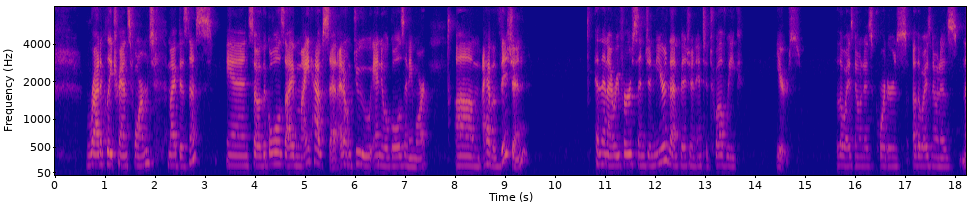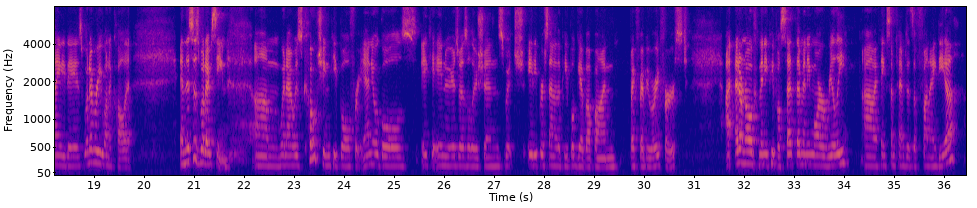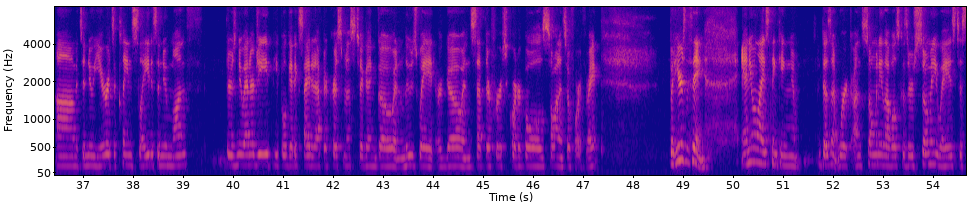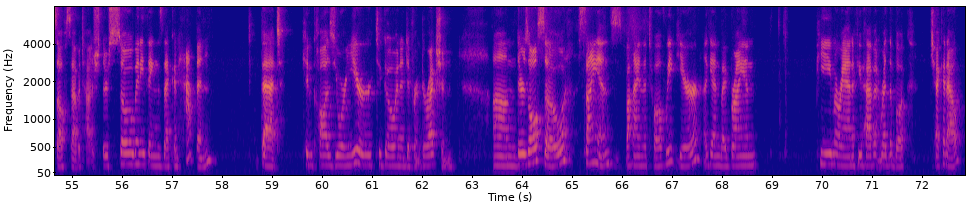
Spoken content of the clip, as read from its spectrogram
radically transformed my business. And so the goals i might have set i don't do annual goals anymore. Um, i have a vision and then i reverse engineer that vision into 12 week years otherwise known as quarters, otherwise known as 90 days, whatever you want to call it. And this is what I've seen. Um, when I was coaching people for annual goals, AKA New Year's resolutions, which 80% of the people give up on by February 1st. I, I don't know if many people set them anymore, really. Um, I think sometimes it's a fun idea. Um, it's a new year, it's a clean slate, it's a new month there's new energy. People get excited after Christmas to then go and lose weight or go and set their first quarter goals, so on and so forth, right? But here's the thing annualized thinking doesn't work on so many levels because there's so many ways to self sabotage. There's so many things that can happen that can cause your year to go in a different direction. Um, there's also science behind the 12 week year, again, by Brian P. Moran. If you haven't read the book, check it out.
